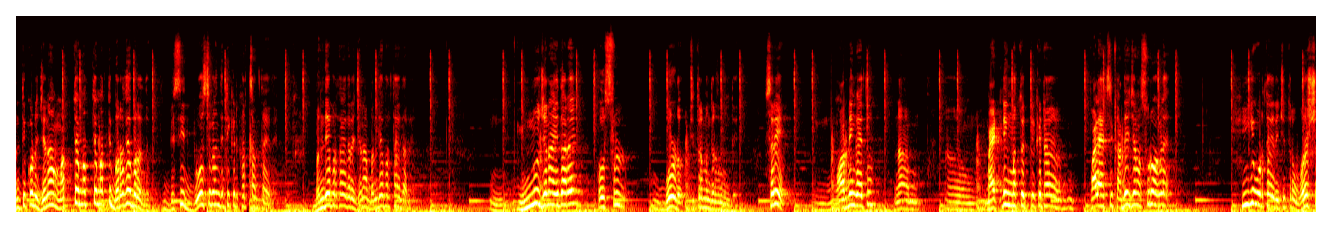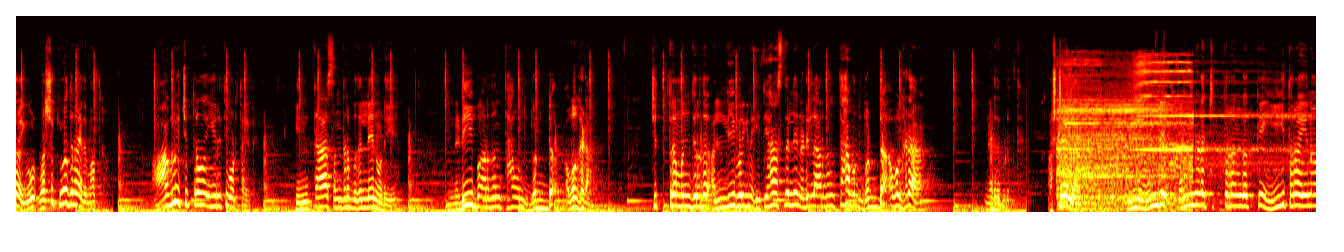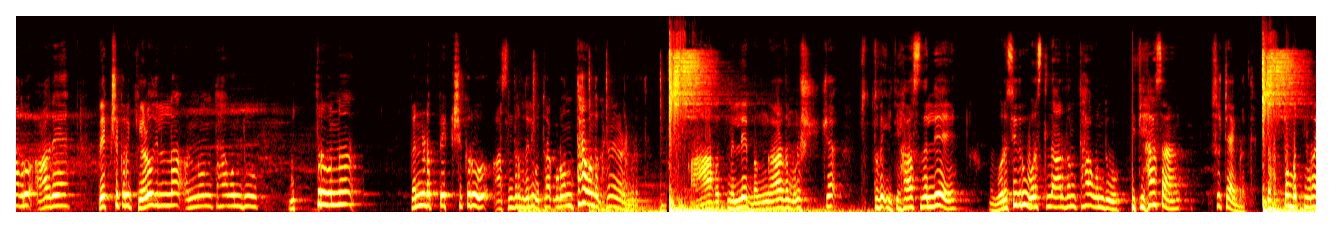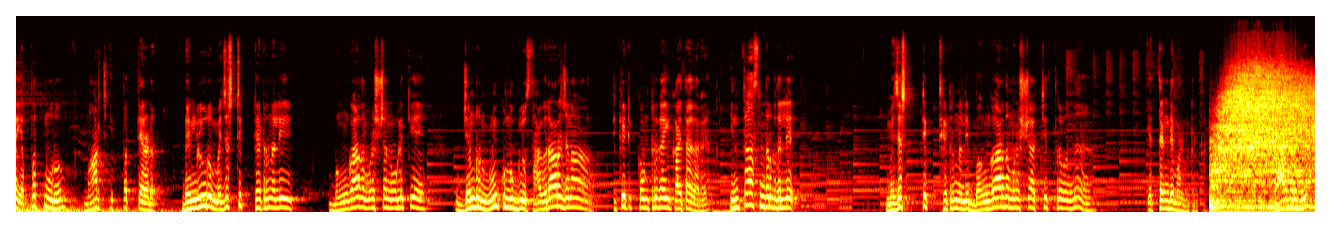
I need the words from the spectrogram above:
ಅಂತಿಕೊಂಡು ಜನ ಮತ್ತೆ ಮತ್ತೆ ಮತ್ತೆ ಬರೋದೇ ಬರೋದು. ಬಿಸಿ ದೋಸೆಗಳಿಂದ ಟಿಕೆಟ್ ಖರ್ಚಾಗ್ತಾ ಇದೆ. ಬಂದೇ ಬರ್ತಾ ಇದ್ದಾರೆ, ಜನ ಬಂದೇ ಬರ್ತಾ ಇದ್ದಾರೆ. ಇನ್ನೂ ಜನ ಇದ್ದಾರೆ. ಹೌಸ್ಫುಲ್ ಬೋರ್ಡ್ ಚಿತ್ರಮಂದಿರದ ಮುಂದೆ. ಸರಿ ಮಾರ್ನಿಂಗ್ ಆಯಿತು. ನಾ ಮ್ಯಾಟ್ನಿಂಗ್ ಮತ್ತು ಟಿಕೆಟ್ ಪಾಳೆ ಹಾಕ್ಸಿಕ್ಕೆ ಅದೇ ಜನ ಶುರು ಆಗಲೇ. ಹೀಗೆ ಓಡ್ತಾ ಇದೆ ಚಿತ್ರ ವರ್ಷ ವರ್ಷಕ್ಕೆ ಏಳು ದಿನ ಇದೆ ಮಾತ್ರ. ಆಗಲೂ ಚಿತ್ರ ಈ ರೀತಿ ಓಡ್ತಾ ಇದೆ. ಇಂಥ ಸಂದರ್ಭದಲ್ಲೇ ನೋಡಿ, ನಡೀಬಾರ್ದಂತಹ ಒಂದು ದೊಡ್ಡ ಅವಘಡ, ಚಿತ್ರಮಂದಿರದ ಅಲ್ಲಿವರೆಗಿನ ಇತಿಹಾಸದಲ್ಲೇ ನಡೀಲಾರದಂತಹ ಒಂದು ದೊಡ್ಡ ಅವಘಡ ನಡೆದು ಬಿಡುತ್ತೆ ಅಷ್ಟೇ ಅಲ್ಲ, ಇನ್ನು ಮುಂದೆ ಕನ್ನಡ ಚಿತ್ರರಂಗಕ್ಕೆ ಈ ಥರ ಏನಾದರೂ ಆದರೆ ಪ್ರೇಕ್ಷಕರು ಕೇಳೋದಿಲ್ಲ ಅನ್ನುವಂತಹ ಒಂದು ಉತ್ತರವನ್ನು ಕನ್ನಡ ಪ್ರೇಕ್ಷಕರು ಆ ಸಂದರ್ಭದಲ್ಲಿ ಉತ್ತರ ಕೊಡುವಂತಹ ಒಂದು ಘಟನೆ ನಡೆದುಬಿಡುತ್ತೆ. ಆ ಹೊತ್ತಿನಲ್ಲೇ ಬಂಗಾರದ ಮನುಷ್ಯ ಚಿತ್ರದ ಇತಿಹಾಸದಲ್ಲೇ ಒರೆಸಿದರೂ ಒರೆಸಲಾರದಂತಹ ಒಂದು ಇತಿಹಾಸ ಸೃಷ್ಟಿಯಾಗಿಬಿಡುತ್ತೆ. ಹತ್ತೊಂಬತ್ತು ನೂರ ಎಪ್ಪತ್ತ್ಮೂರು ಮಾರ್ಚ್ ಇಪ್ಪತ್ತೆರಡು ಬೆಂಗಳೂರು ಮೆಜೆಸ್ಟಿಕ್ ಥಿಯೇಟರ್ನಲ್ಲಿ ಬಂಗಾರದ ಮನುಷ್ಯ ನೋಡಲಿಕ್ಕೆ ಜನರು ನೂಕು ನುಗ್ಗಲು ಸಾವಿರಾರು ಜನ ಟಿಕೆಟ್ ಕೌಂಟರ್ಗಾಗಿ ಕಾಯ್ತಾ ಇದ್ದಾರೆ. ಇಂತಹ ಸಂದರ್ಭದಲ್ಲಿ ಮೆಜೆಸ್ಟಿಕ್ ಥಿಯೇಟರ್ನಲ್ಲಿ ಬಂಗಾರದ ಮನುಷ್ಯ ಚಿತ್ರವನ್ನು ಎತ್ತಂಗಡಿ ಮಾಡಿಬಿಟ್ಟಿರ್ತಾರೆ. ಯಾರು ಮಾಡಿದ್ರು?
